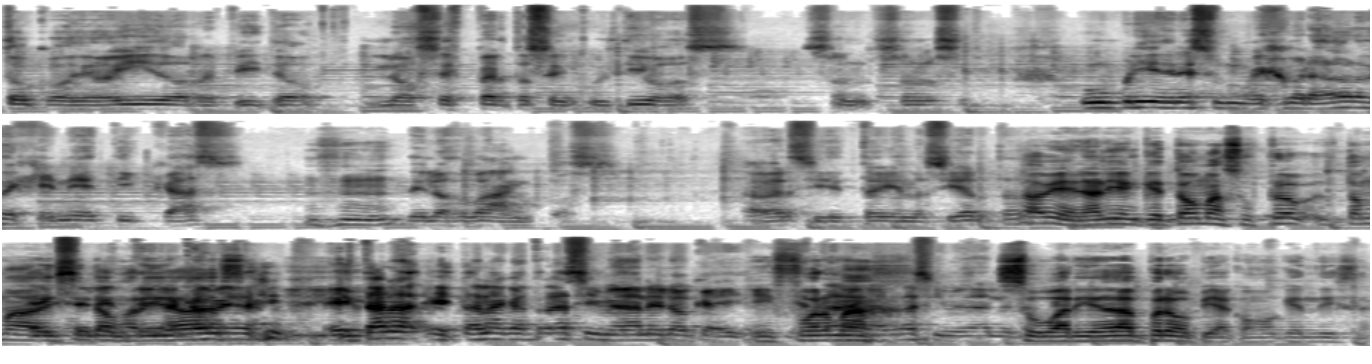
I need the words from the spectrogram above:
toco de oído, repito, los expertos en cultivos son, son Un breeder es un mejorador de genéticas de los bancos. A ver si estoy en lo cierto. Está bien, alguien que toma sus toma distintas variedades. están, están, acá atrás y me dan el ok. Y forma su variedad propia, como quien dice.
